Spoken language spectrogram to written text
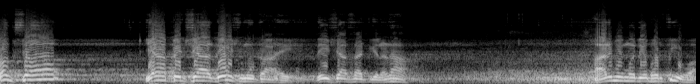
पक्ष यापेक्षा देश मोठा आहे. देशासाठी लढा. आर्मीमध्ये भरती व्हा.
